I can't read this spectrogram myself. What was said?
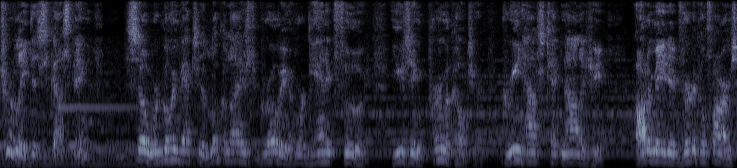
truly disgusting. So we're going back to the localized growing of organic food using permaculture, greenhouse technology, automated vertical farms,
